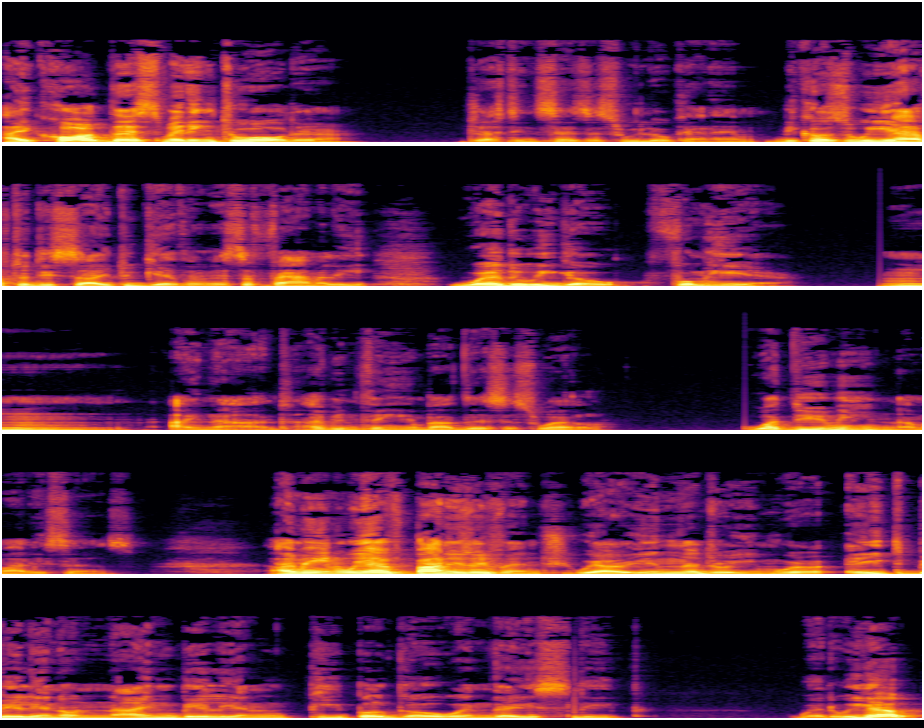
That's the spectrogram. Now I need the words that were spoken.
I called this meeting to order, Justin says as we look at him, because we have to decide together as a family where do we go from here. Hmm, I nod. I've been thinking about this as well. What do you mean? Amali says. I mean, we have Bonny's Revenge. We are in a dream where 8 billion or 9 billion people go when they sleep. Where do we go?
